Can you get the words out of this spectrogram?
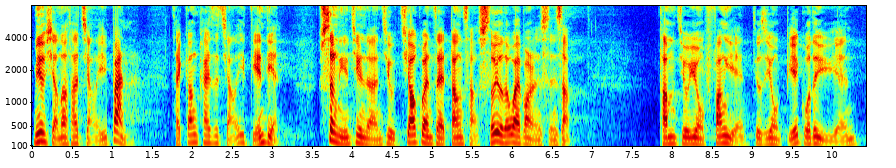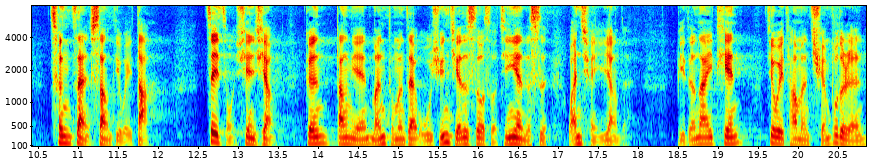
没有想到他讲了一半，才刚开始讲了一点点，圣灵竟然就浇灌在当场所有的外邦人身上。他们就用方言，就是用别国的语言称赞上帝为大。这种现象跟当年门徒们在五旬节的时候所经验的是完全一样的。彼得那一天就为他们全部的人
